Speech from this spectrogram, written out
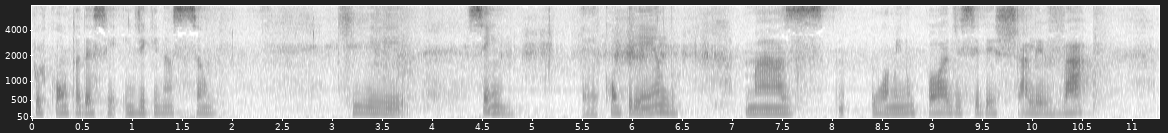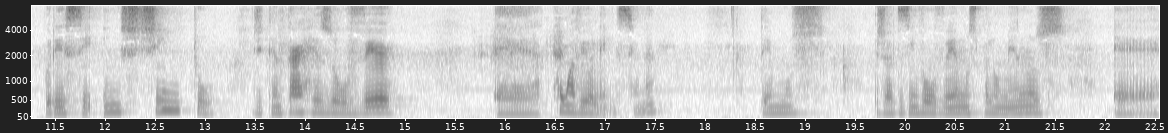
por conta dessa indignação que, sim, é, compreendo, mas o homem não pode se deixar levar por esse instinto de tentar resolver é, com a violência, né? Temos, já desenvolvemos pelo menos é,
